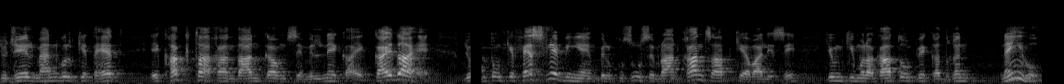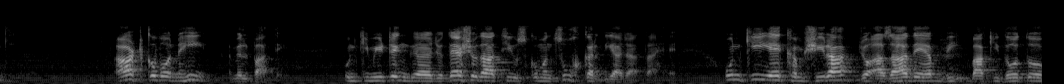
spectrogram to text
जो जेल मैनुअल के तहत एक हक था खानदान का, उनसे मिलने का एक कायदा है, जो उनके फैसले भी हैं, बिलखसूस इमरान खान साहब के हवाले से कि उनकी मुलाकातों पर कदगन नहीं होगी। आठ को वो नहीं मिल पाते। उनकी मीटिंग जो तयशुदा थी, उसको मनसूख कर दिया जाता है। उनकी एक हमशीरा, जो आज़ाद है अब भी, बाकी दो तो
